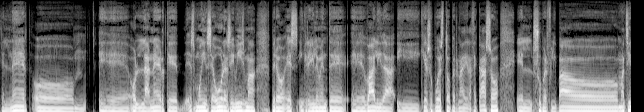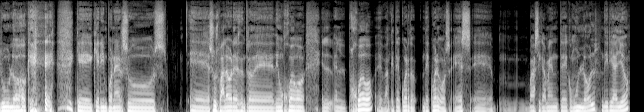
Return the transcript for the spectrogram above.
el nerd o, eh, o la nerd que es muy insegura en sí misma, pero es increíblemente eh, válida y quiere su puesto, pero nadie le hace caso, el super flipado machirulo que quiere imponer sus eh, sus valores dentro de, un juego. El, juego, el Banquete de, de Cuervos, es eh, básicamente como un LOL, diría yo.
